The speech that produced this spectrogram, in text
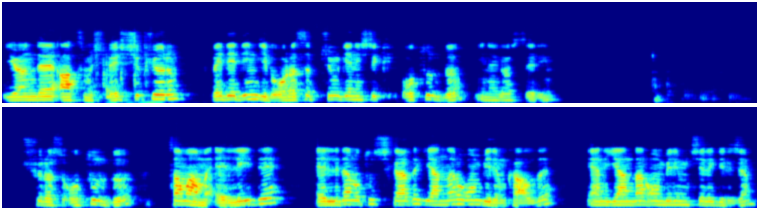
yönde 65 çıkıyorum. Ve dediğim gibi orası tüm genişlik 30'du. Yine göstereyim. Şurası 30'du. Tamamı 50 idi. 50'den 30 çıkardık. Yanlara 10 birim kaldı. Yani yandan 10 birim içeri gireceğim.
